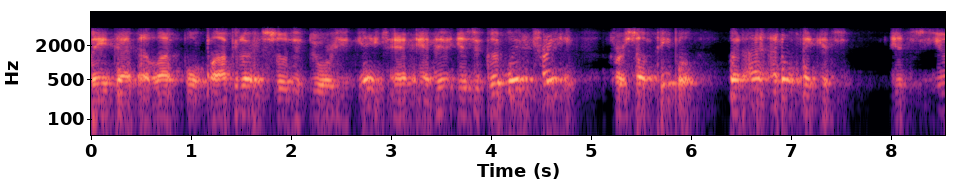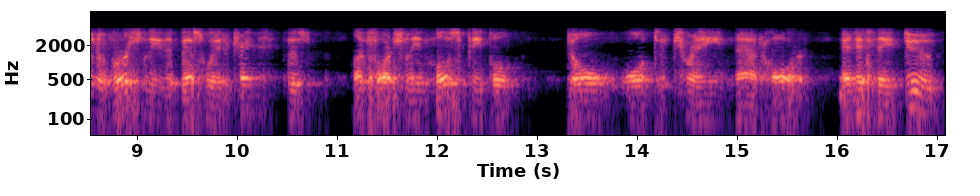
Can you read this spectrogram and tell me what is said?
made that a lot more popular, and so did Dorian Yates, and and it is a good way to train for some people, but I, I don't think it's it's universally the best way to train because unfortunately most people don't want to train that hard, and if they do,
